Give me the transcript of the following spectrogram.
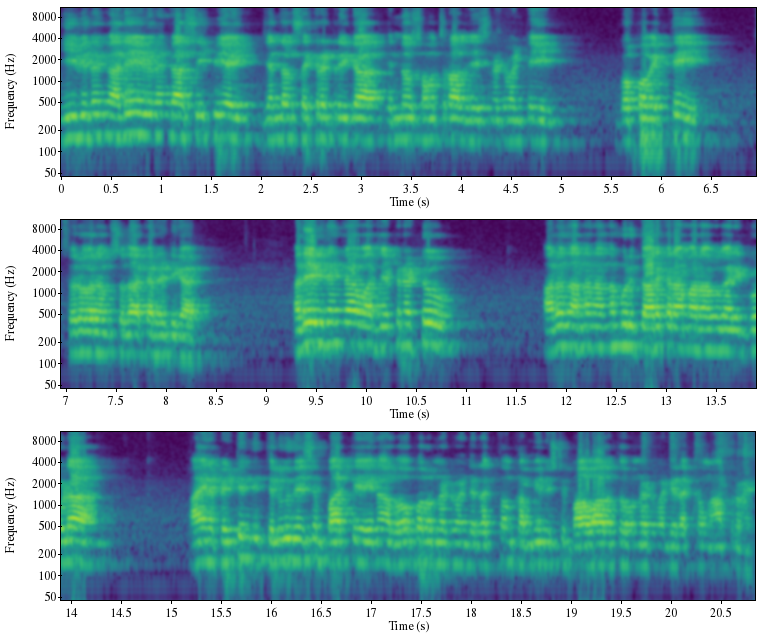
ఈ విధంగా అదే విధంగా సిపిఐ జనరల్ సెక్రటరీగా ఎన్నో సంవత్సరాలు చేసినటువంటి గొప్ప వ్యక్తి సురవరం సుధాకర్ రెడ్డి గారు. అదేవిధంగా వారు చెప్పినట్టు ఆ రోజు అన్న నందమూరి తారక రామారావు గారికి కూడా ఆయన పెట్టింది తెలుగుదేశం పార్టీ అయినా లోపల ఉన్నటువంటి రక్తం కమ్యూనిస్టు భావాలతో ఉన్నటువంటి రక్తం మాత్రమే.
